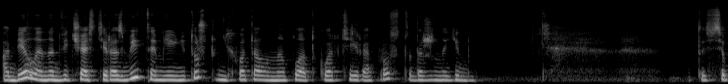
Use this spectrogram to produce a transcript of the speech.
А белая на две части разбитая, мне не то, что не хватало на оплату квартиры, а просто даже на еду. То есть все.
